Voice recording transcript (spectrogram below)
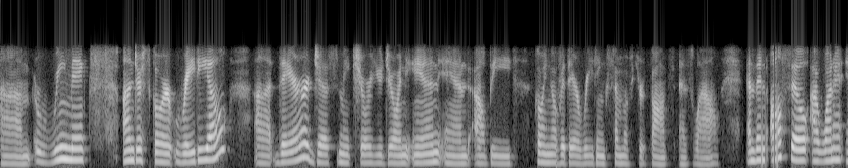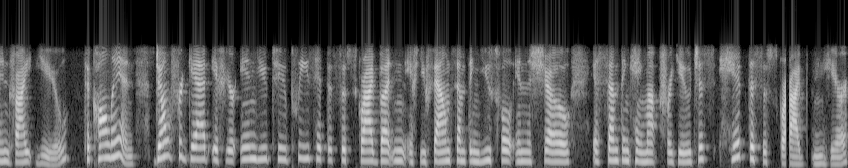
um, remix underscore radio. Uh, there, just make sure you join in, and I'll be going over there reading some of your thoughts as well. And then also, I want to invite you to call in. Don't forget, if you're in YouTube, please hit the subscribe button. If you found something useful in the show, if something came up for you, just hit the subscribe button here.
